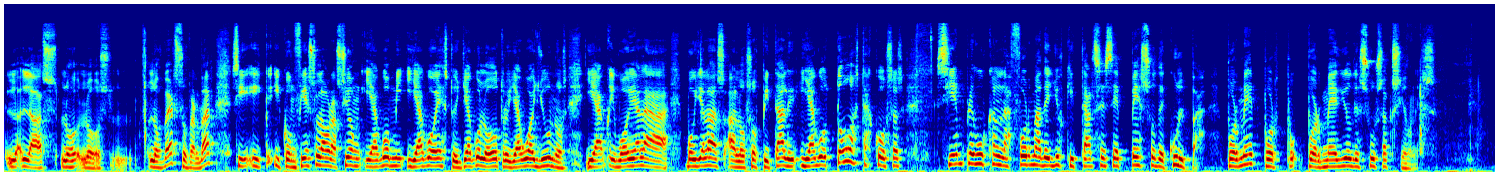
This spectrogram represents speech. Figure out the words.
las los, los, versos, ¿verdad? Si, y, confieso la oración y hago, mi, y hago esto y hago lo otro y hago ayunos y, voy, a, la, voy a, las, a los hospitales y hago todas estas cosas, siempre buscan la forma de ellos quitarse ese peso de culpa por, me, por, por medio de sus acciones.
